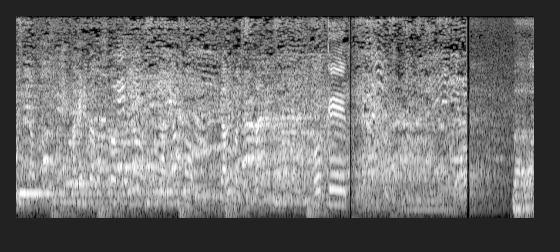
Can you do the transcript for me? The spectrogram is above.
Gusti. Maka dibangun Surabaya, taklim. Oke, bahwa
